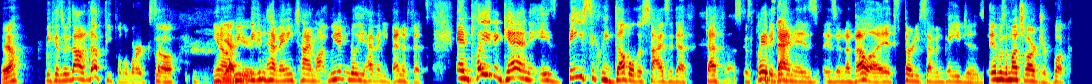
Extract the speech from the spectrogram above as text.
Yeah because there's not enough people to work. So, you know, Yeah, we, we didn't have any time. We didn't really have any benefits. And Play It Again is basically double the size of Death Deathless because Play It. Again is is a novella. It's 37 pages. It was a much larger book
